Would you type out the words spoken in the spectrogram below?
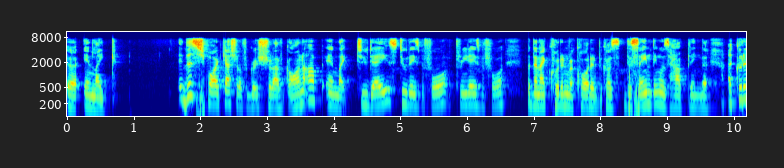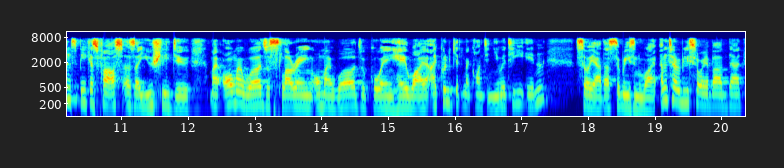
uh, in like this podcast should have should have gone up in like two days, two days before, three days before, but then I couldn't record it because the same thing was happening that I couldn't speak as fast as I usually do. My all my words were slurring, all my words were going haywire. I couldn't get my continuity in. So yeah, that's the reason why. I'm terribly sorry about that.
